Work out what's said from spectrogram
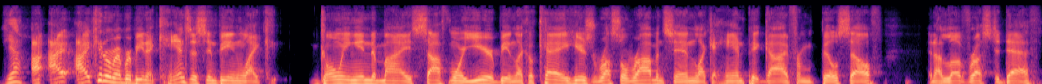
Yeah. I, I I can remember being at Kansas and being like going into my sophomore year, being like, okay, here's Russell Robinson, like a handpicked guy from Bill Self, and I love Russ to death.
